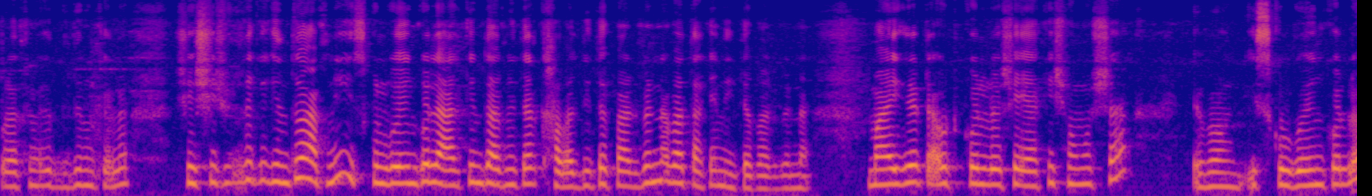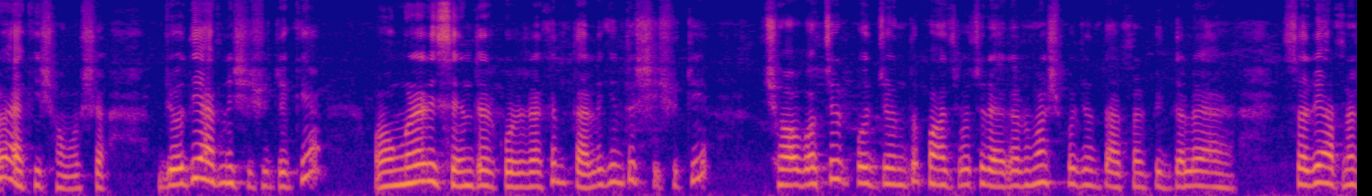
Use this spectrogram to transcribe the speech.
প্রাথমিকে দুদিন গেলো, সেই শিশুটিকে কিন্তু আপনি স্কুল গোয়িং করলে আর কিন্তু আপনি তার খাবার দিতে পারবেন না বা তাকে নিতে পারবেন না। মাইগ্রেট আউট করলেও সেই একই সমস্যা এবং স্কুল গোয়িং করলেও একই সমস্যা। যদি আপনি শিশুটিকে অঙ্গনারী সেন্টার করে রাখেন, তাহলে কিন্তু শিশুটি ছ বছর পর্যন্ত, পাঁচ বছর, এগারো মাস পর্যন্ত আপনার বিদ্যালয়ে সরি আপনার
